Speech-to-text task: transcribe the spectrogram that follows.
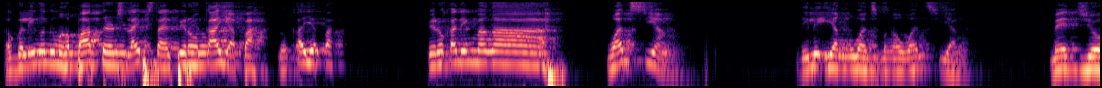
kaugalingon ng mga patterns, lifestyle, pero kaya pa. No, kaya pa. Pero kaning mga once young, dili yang once, mga once young, medyo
